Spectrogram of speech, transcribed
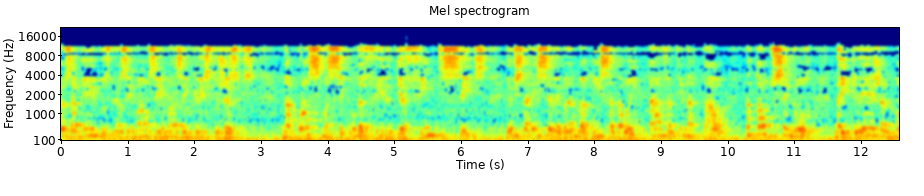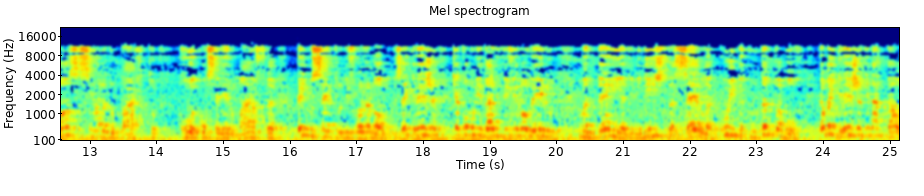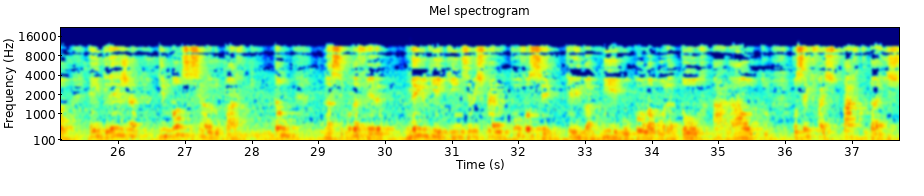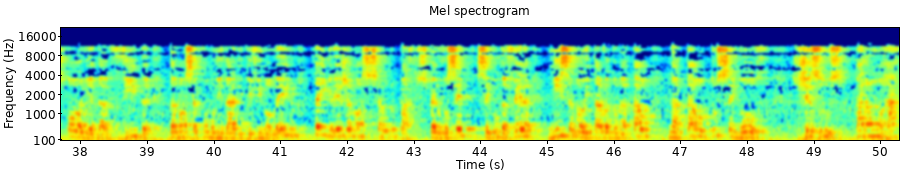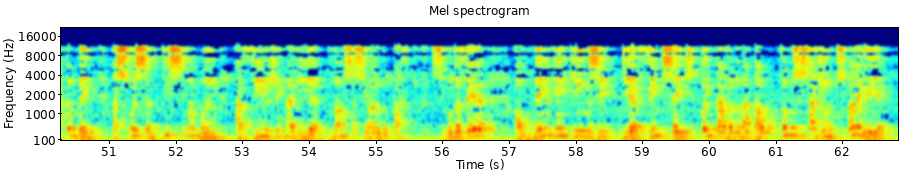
meus amigos, meus irmãos e irmãs em Cristo Jesus. Na próxima segunda-feira, dia 26, eu estarei celebrando a missa da oitava de Natal, Natal do Senhor, na Igreja Nossa Senhora do Parto, Rua Conselheiro Mafra, bem no centro de Florianópolis. A igreja que a comunidade de Vinoleiro mantém, administra, zela, cuida com tanto amor. É uma igreja de Natal, é a igreja de Nossa Senhora do Parto. Então, na segunda-feira, meio-dia e 15, eu espero por você, querido amigo, colaborador, arauto, você que faz parte da história, da vida da nossa comunidade de Vinoleiro, da Igreja Nossa Senhora do Parto. Espero você, segunda-feira, missa da oitava do Natal, Natal do Senhor. Jesus, para honrar também a sua Santíssima Mãe, a Virgem Maria, Nossa Senhora do Parto. Segunda-feira, ao meio-dia e 15, dia 26, oitava do Natal, vamos estar juntos, com alegria.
